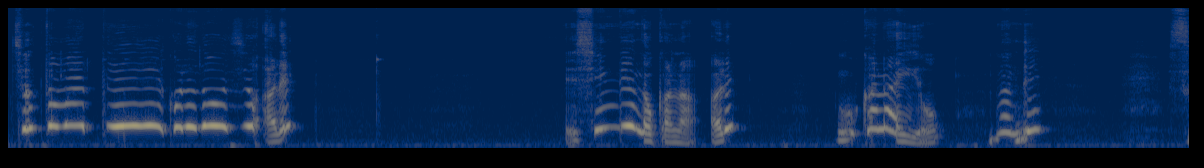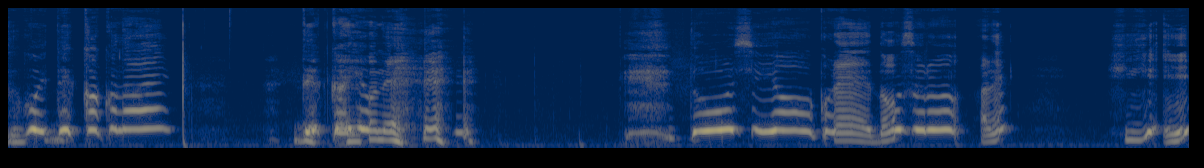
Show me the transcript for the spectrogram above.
ちょっと待って。これどうしよう。あれ？死んでんのかな？あれ？動かないよ。なんで？すごいでっかくない？でっかいよね。どうしようこれ。どうする？あれ？ひげ？え？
